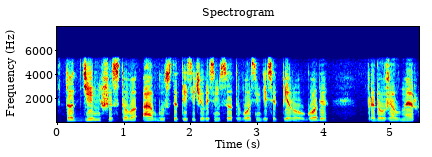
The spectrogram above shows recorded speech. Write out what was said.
В тот день, 6 августа 1881 года, продолжал мэр,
